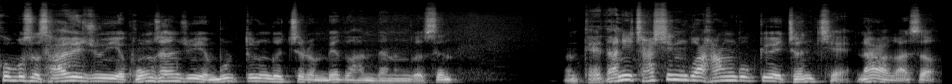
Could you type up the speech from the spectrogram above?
그 무슨 사회주의에 공산주의에 물들은 것처럼 매도한다는 것은 대단히 자신과 한국교회 전체 나아가서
